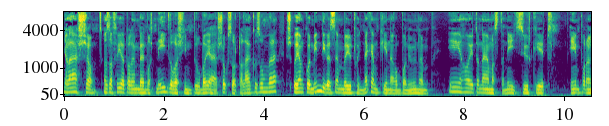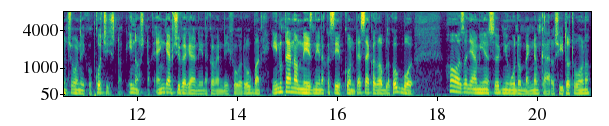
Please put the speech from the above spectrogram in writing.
Lássa, az a fiatalember most négy lovas hintóba jár, sokszor találkozom vele, és olyankor mindig az ember jut, hogy nekem kéne abban ülnöm. Én hajtanám azt a négy szürkét, én parancsolnék a kocsisnak, inasnak, engem süvegelnének a vendégfogadókban, én utánam néznének a szép konteszek az ablakokból, ha az anyám ilyen szörnyű módon meg nem károsított volna.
